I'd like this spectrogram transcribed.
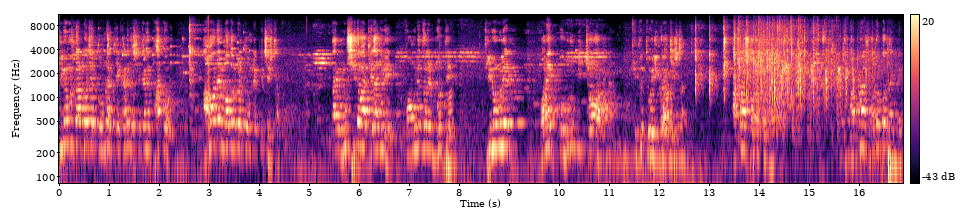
তৃণমূল দল বলছে, তোমরা যেখানে সেখানে থাকো। আমাদের মতন করে তোমরা একটু চেষ্টা করো। তাই মুর্শিদাবাদ জেলা জুড়ে কংগ্রেস দলের মধ্যে তৃণমূলের অনেক বহুরূপী চর কিন্তু তৈরি করার চেষ্টা। আপনারা সতর্ক থাকবেন। আপনারা সতর্ক থাকবেন।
